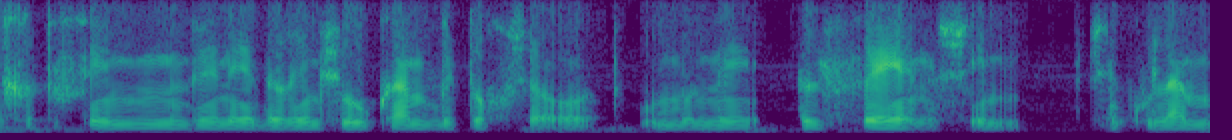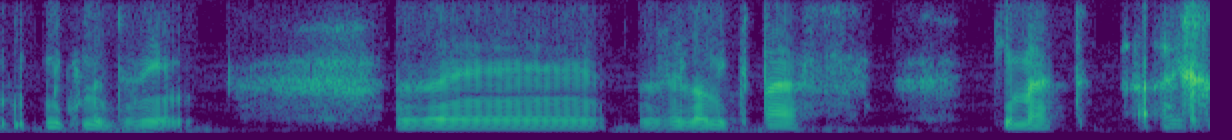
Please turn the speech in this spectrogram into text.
חטופים ונעדרים שהוקם בתוך שעות. הוא מונה אלפי אנשים שכולם מתנדבים. זה, זה לא נתפס כמעט איך,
